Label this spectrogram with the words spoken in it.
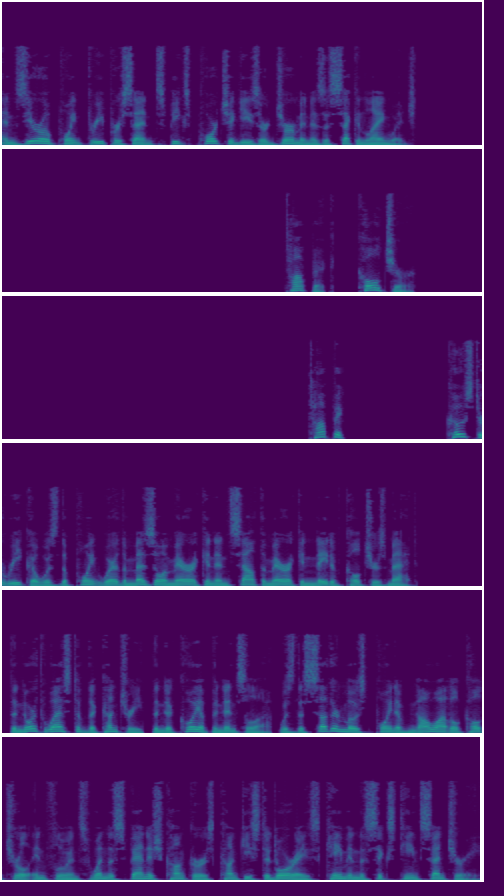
and 0.3% speaks Portuguese or German as a second language. Topic: Culture. Topic: Costa Rica was the point where the Mesoamerican and South American native cultures met. The northwest of the country, the Nicoya Peninsula, was the southernmost point of Nahuatl cultural influence when the Spanish conquerors conquistadores came in the 16th century.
